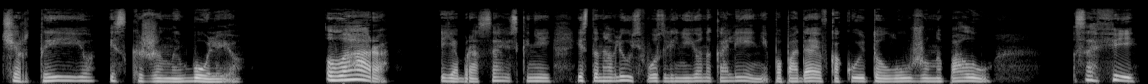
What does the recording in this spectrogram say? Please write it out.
Черты ее искажены болью. Лара! Я бросаюсь к ней и становлюсь возле нее на колени, попадая в какую-то лужу на полу. «Софи!»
